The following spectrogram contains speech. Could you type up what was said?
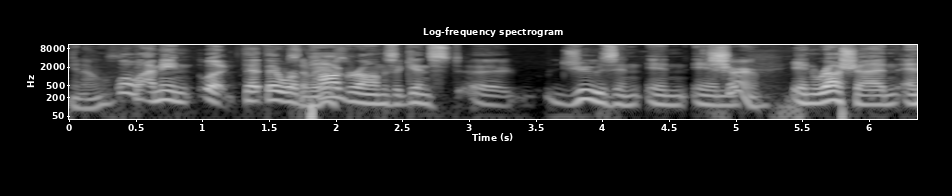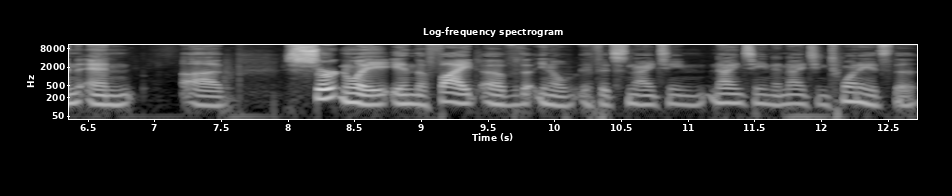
you know. Well, I mean, look, that there were pogroms against uh, Jews in in in Sure. in Russia, and and and uh, certainly in the fight of the you know if it's 1919 and 1920, it's the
